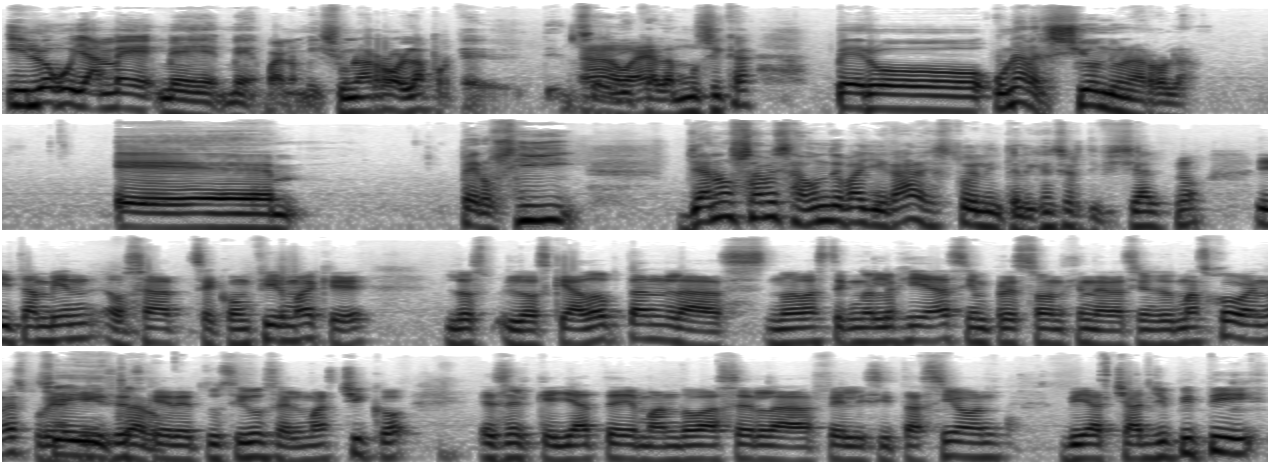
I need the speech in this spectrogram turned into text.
y luego ya me, me- me- bueno, me hice una rola porque se Ah, dedica bueno. a la música, pero una versión de una rola. Eh, pero sí, ya no sabes a dónde va a llegar esto de la inteligencia artificial. ¿no? Y también, o sea, se confirma que los, los que adoptan las nuevas tecnologías siempre son generaciones más jóvenes, porque Sí, aquí dices claro. que de tus hijos el más chico es el que ya te mandó a hacer la felicitación vía ChatGPT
